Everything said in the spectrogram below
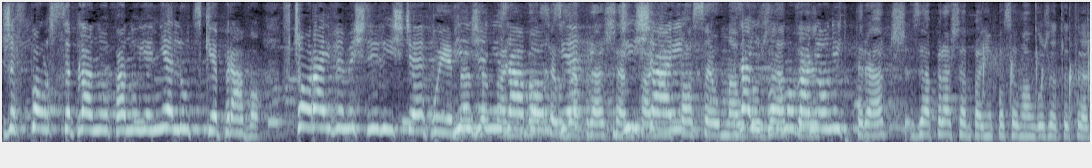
Że w Polsce planu, panuje nieludzkie prawo. Wczoraj wymyśliliście Dziękuję bardzo, więzienie za pani poseł. aborcję. Zapraszam dzisiaj panią poseł za informowanie o Małgorzatę niej Tracz. Zapraszam panią poseł Małgorzatę Tracz.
